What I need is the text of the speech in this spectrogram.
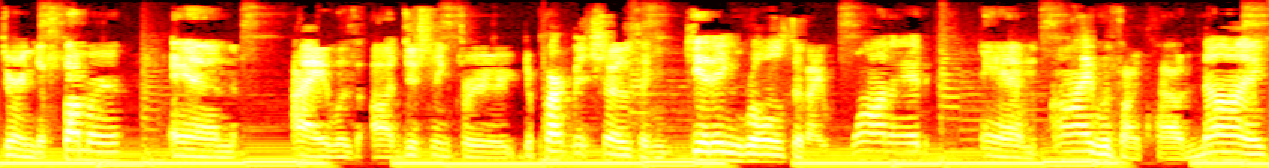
during the summer, and I was auditioning for department shows and getting roles that I wanted, and I was on cloud nine.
